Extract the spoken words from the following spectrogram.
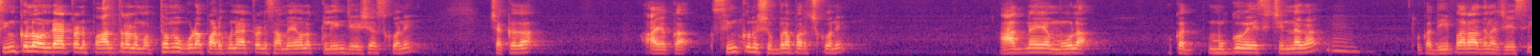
సింకులో ఉండేటువంటి పాత్రలు మొత్తము కూడా పడుకునేటువంటి సమయంలో క్లీన్ చేసేసుకొని చక్కగా ఆ యొక్క సింకును శుభ్రపరచుకొని ఆగ్నేయ మూల ఒక ముగ్గు వేసి చిన్నగా. ఒక దీపారాధన చేసి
